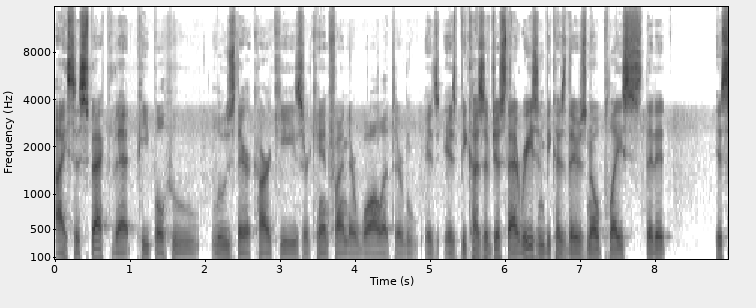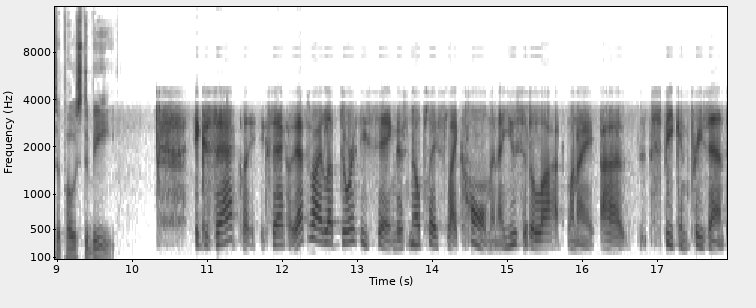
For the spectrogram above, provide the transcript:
I suspect that people who lose their car keys or can't find their wallet or is is because of just that reason because there's no place that it is supposed to be. Exactly, exactly. That's why I love Dorothy's saying there's no place like home, and I use it a lot when I uh, speak and present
